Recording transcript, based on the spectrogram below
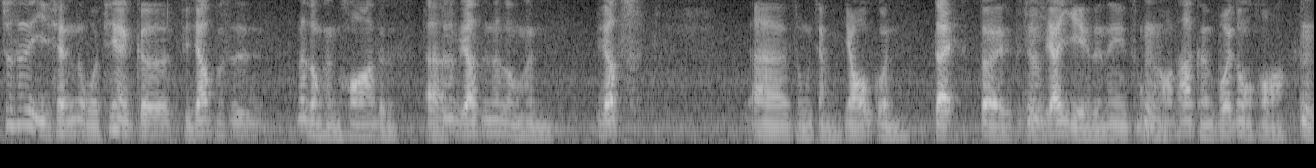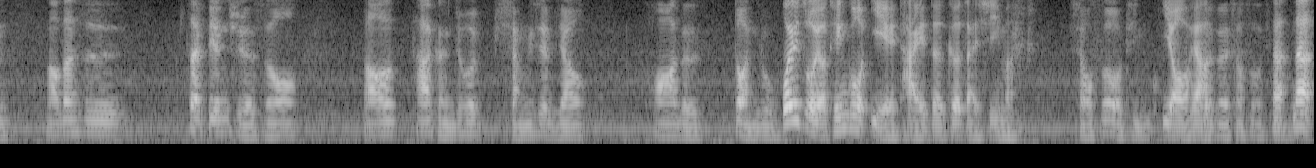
就是以前我听的歌比较不是那种很花的，就是比较是那种很比较，呃，怎么讲，摇滚。对。对，就是比较野的那一种，然后他可能不会这么花。嗯。然后，但是。在编曲的时候，然后他可能就会想一些比较花的段落。微卓有听过野台的歌仔戏吗？小时候有听过。有呀。对对，小时候有听。那那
